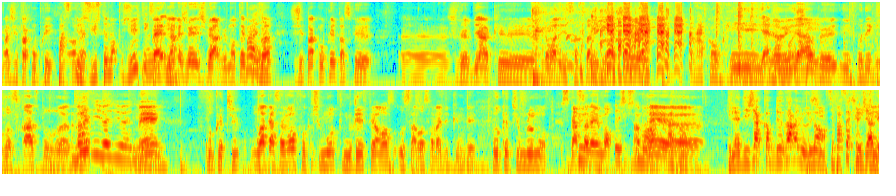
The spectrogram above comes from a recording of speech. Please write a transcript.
Moi, j'ai pas compris. Parce que justement, je vais ben, non, mais je vais, je vais argumenter pour ça. J'ai pas compris parce que je veux bien que, comme on a dit, ça soit des gros On a compris. Il y a, un peu, il faut des grosses phrases pour. Vas-y, vas-y, vas-y faut que tu. Moi, personnellement, faut que tu montres une référence où ça ressemble à du King Faut que tu me le montres. Personnellement. Excuse-moi. Euh, il a dit Jacob de Vario. Non, c'est pas ça que j'ai dit.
